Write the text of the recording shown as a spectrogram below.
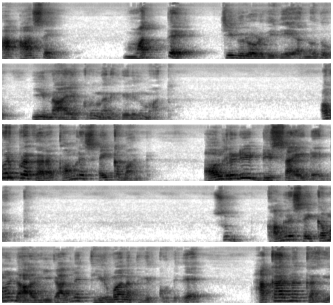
ಆ ಆಸೆ ಮತ್ತೆ ಚಿಗುರೊಡೆದಿದೆ ಅನ್ನೋದು ಈ ನಾಯಕರು ನನಗೆ ಹೇಳಿದ ಮಾತು. ಅವರ ಪ್ರಕಾರ Congress high command already decided ಅಂತ ಸೊ ಕಾಂಗ್ರೆಸ್ ಹೈಕಮಾಂಡ್ ಈಗಾಗಲೇ ತೀರ್ಮಾನ ತೆಗೆದುಕೊಂಡಿದೆ. ಆ ಕಾರಣಕ್ಕಾಗಿ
